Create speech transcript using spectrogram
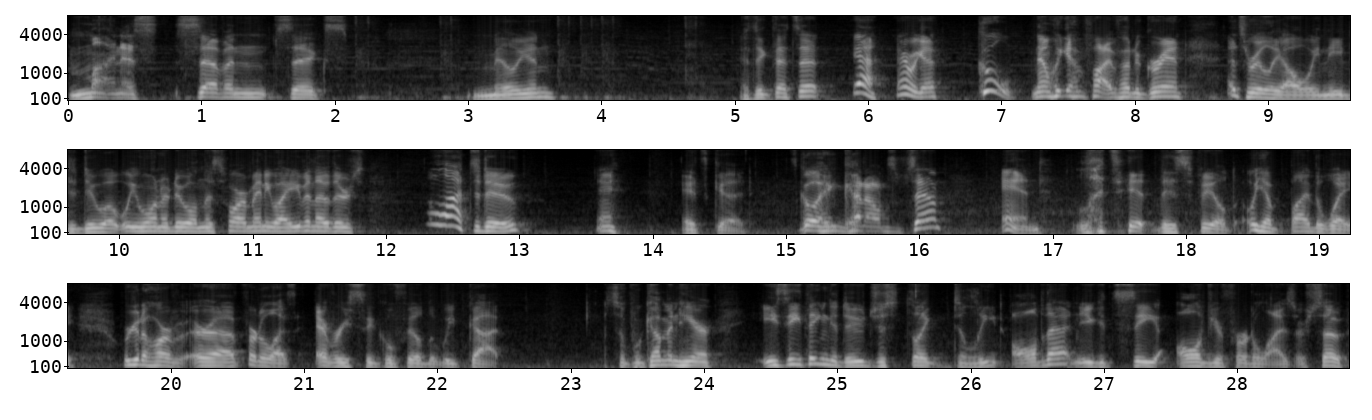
Minus 7.6 million. I think that's it. Yeah, there we go. Cool. Now we got 500 grand. That's really all we need to do what we want to do on this farm anyway, even though there's a lot to do. Eh, it's good. Let's go ahead and cut out some sound and let's hit this field. Oh yeah, by the way, we're going to harvest or uh, fertilize every single field that we've got. So if we come in here, easy thing to do, just like delete all of that and you can see all of your fertilizer. So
